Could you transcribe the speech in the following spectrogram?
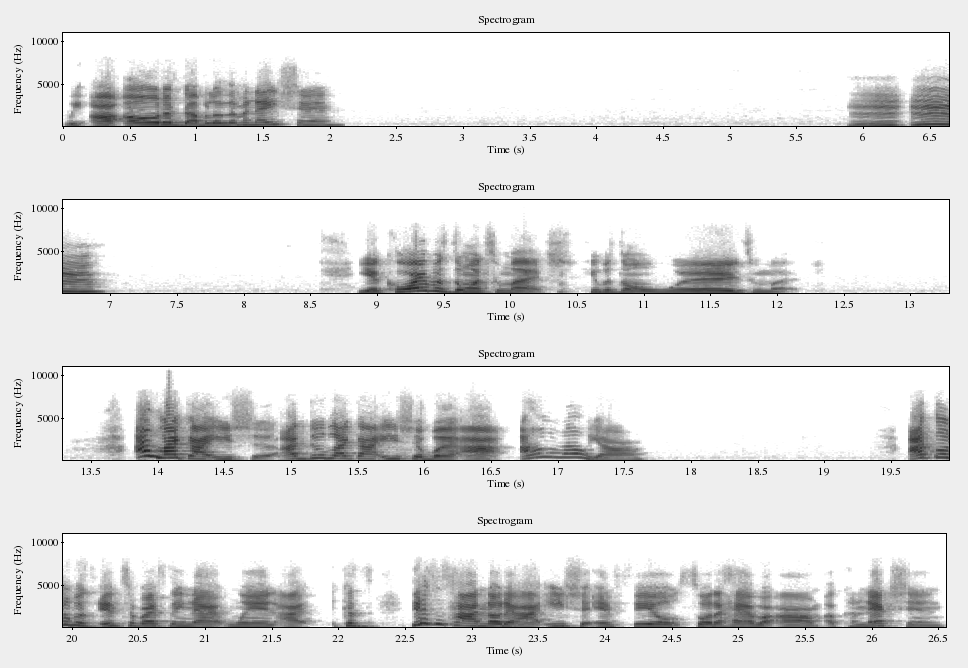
We are owed a double elimination. Mm-mm. Yeah, Corey was doing too much. He was doing way too much. I like Aisha. I do like Aisha, but I I don't know, y'all. I thought it was interesting that when I because this is how I know that Aisha and Phil sort of have a um a connection.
